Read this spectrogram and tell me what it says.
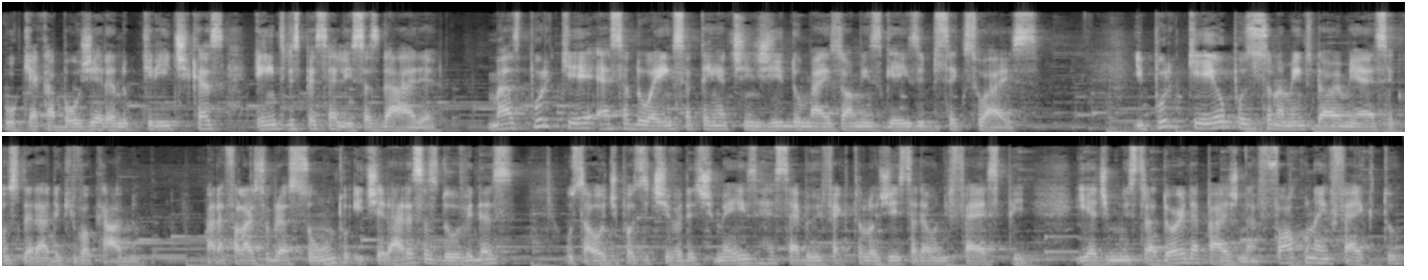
o que acabou gerando críticas entre especialistas da área. Mas por que essa doença tem atingido mais homens gays e bissexuais? E por que o posicionamento da OMS é considerado equivocado? Para falar sobre o assunto e tirar essas dúvidas, o Saúde Positiva deste mês recebe o infectologista da Unifesp e administrador da página Foco na Infecto,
